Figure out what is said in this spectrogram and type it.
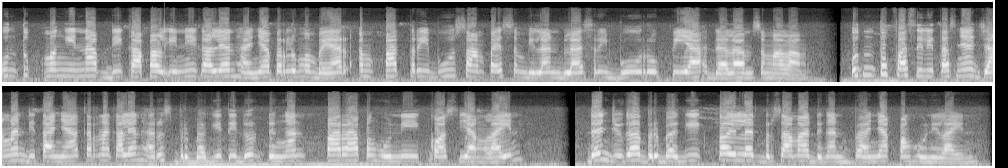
untuk menginap di kapal ini kalian hanya perlu membayar 4.000 sampai 19.000 rupiah dalam semalam. Untuk fasilitasnya jangan ditanya karena kalian harus berbagi tidur dengan para penghuni kos yang lain dan juga berbagi toilet bersama dengan banyak penghuni lain.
